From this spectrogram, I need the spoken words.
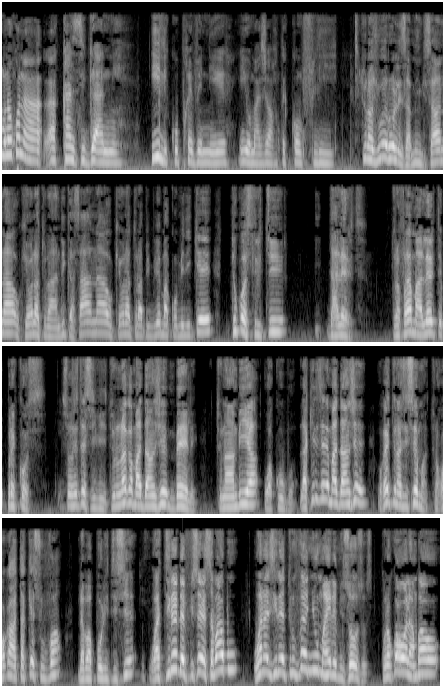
mnakuwa na uh, kazi gani ili kuprevenir hiyo major de conflit? Tunajue role za mingi sana. Ukiona tunaandika sana, ukiona tunapiblie makomunike, tuko structure d'alerte, tunafanya maalerte precoce. Societe civile tunaonaka madanger mbele, tunaambia wakubwa, lakini zile madanger wakati tunazisema tunakwaka atake souvent na bapolitisien watire de sababu wanaziretrouve nyuma ile mizozo. Kunakuwa wale ambao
